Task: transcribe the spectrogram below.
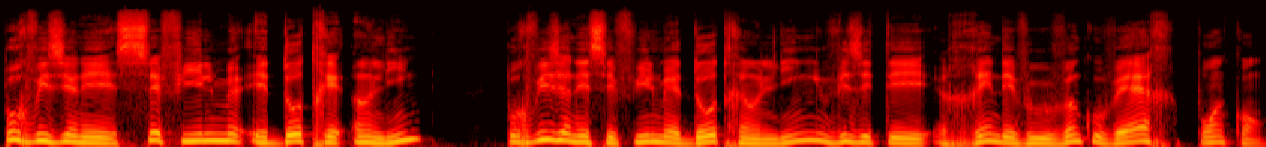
Pour visionner ces films et d'autres en ligne, pour visionner ces films et d'autres en ligne, visitez rendez-vous-vancouver.com.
